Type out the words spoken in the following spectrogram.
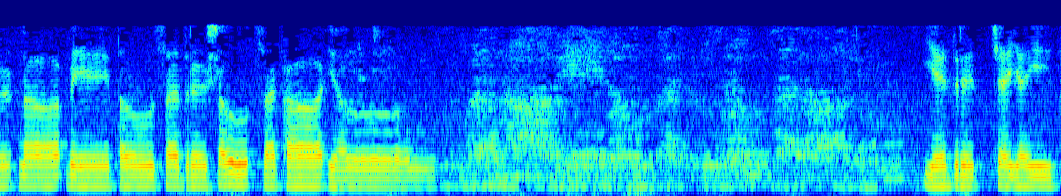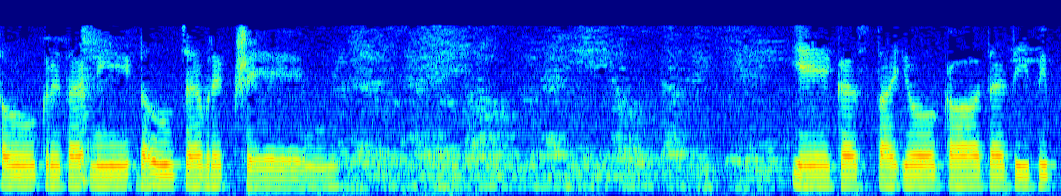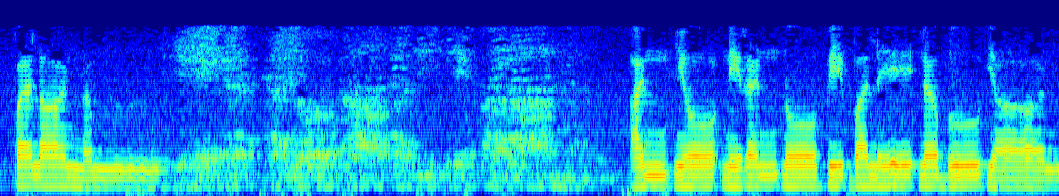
सदृशौ सखायौ यदृच्छयैतौ कृतनीडौ च वृक्षे एकस्तयो कातति पिप्पलान्नम् अन्यो निरन्नोऽपि बलेन भूयान्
